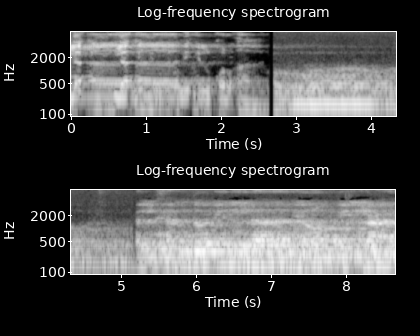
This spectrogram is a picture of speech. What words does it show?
لآن القرآن. الحمد لله رب العالمين.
